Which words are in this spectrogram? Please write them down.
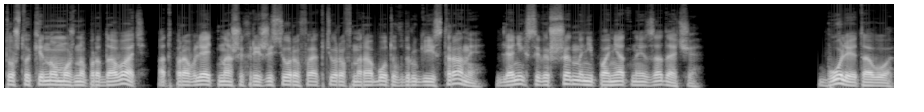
То, что кино можно продавать, отправлять наших режиссеров и актеров на работу в другие страны, для них совершенно непонятная задача. Более того,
